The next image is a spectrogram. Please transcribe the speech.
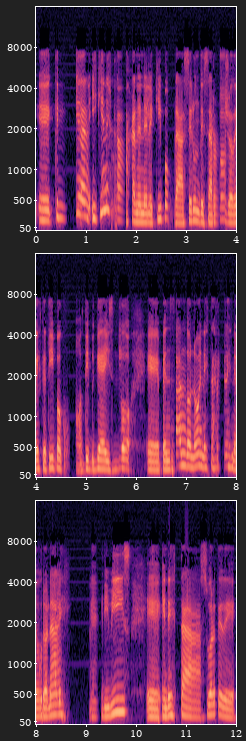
Eh, ¿Y quiénes trabajan en el equipo para hacer un desarrollo de este tipo como Deep Gaze? Digo, eh, pensando ¿no? en estas redes neuronales escribís, eh, en esta suerte de,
